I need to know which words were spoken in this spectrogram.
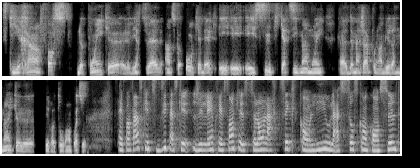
ce qui renforce le point que le virtuel, en tout cas au Québec, est, est, significativement moins euh, dommageable pour l'environnement que le, les retours en voiture. C'est important ce que tu dis parce que j'ai l'impression que selon l'article qu'on lit ou la source qu'on consulte,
